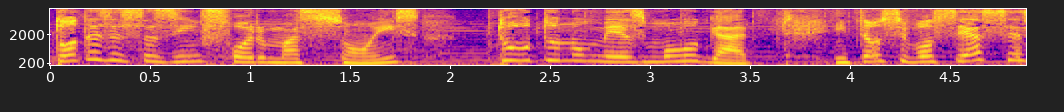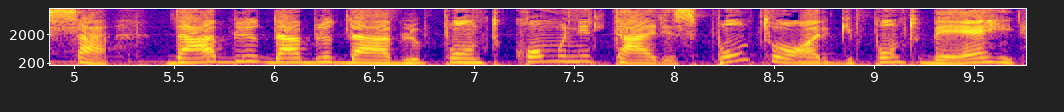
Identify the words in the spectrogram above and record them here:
todas essas informações tudo no mesmo lugar. Então, se você acessar www.comunitarias.org.br,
